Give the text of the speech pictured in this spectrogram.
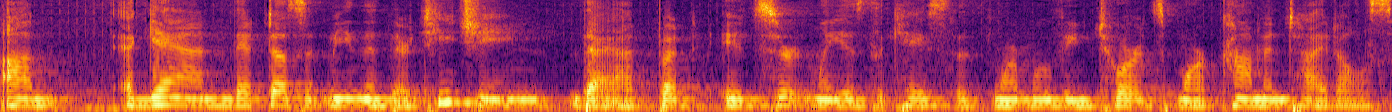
Um, Again, that doesn't mean that they're teaching that, but it certainly is the case that we're moving towards more common titles.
